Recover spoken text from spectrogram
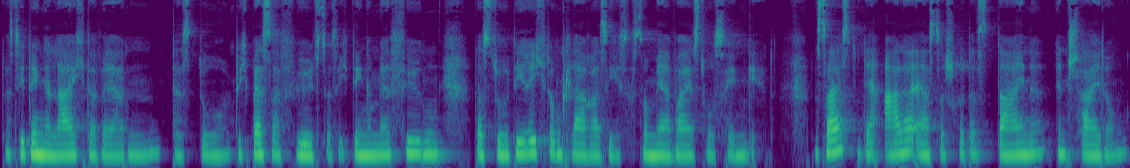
dass die Dinge leichter werden, dass du dich besser fühlst, dass sich Dinge mehr fügen, dass du die Richtung klarer siehst, dass du mehr weißt, wo es hingeht. Das heißt, der allererste Schritt ist deine Entscheidung.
